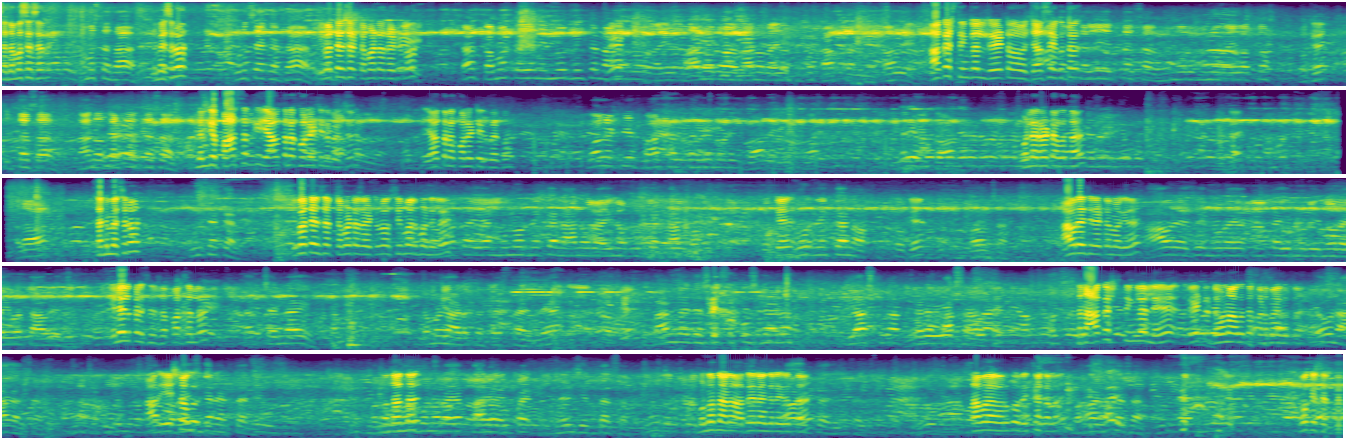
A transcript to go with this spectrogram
Sir ನಮಸ್ತೆ sir. ನಮಸ್ತೆ sir. ನಿಮ್ಮ ಹೆಸರು? ಗುಣಶೇಖರ್ ಸರ್. ಇವತ್ತೇನು ಸರ್ ಟೊಮೆಟೊ ರೇಟ್ಗಳು? ಸರ್ ಟೊಮೆಟೊ ಏನು ಇನ್ನೂರು ನಿಂಕ ನಾನ್ನೂರು ನಾನ್ನೂರು ನಾನ್ನೂರ ಐವತ್ತು ರೂಪಾಯಿ ಟಾಪ್ ಸರ್ ಆಗಸ್ಟ್ ತಿಂಗಳಲ್ಲಿ ರೇಟು ಜಾಸ್ತಿ ಆಗುತ್ತೆ? ಅಲ್ಲಿ ಇರ್ತದೆ ಸರ್ ಮುನ್ನೂರು ಮುನ್ನೂರ ಐವತ್ತು. ಓಕೆ. ಇರ್ತದೆ ಸರ್ ನಾನ್ನೂರು ಗಂಟೆ ಇರ್ತದೆ ಸರ್. ನಿಮಗೆ ಪಾರ್ಸಲ್ಗೆ ಯಾವ ಥರ ಕ್ವಾಲಿಟಿ ಇರಬೇಕು ಸರ್? ಯಾವ ಥರ ಕ್ವಾಲಿಟಿ ಇರಬೇಕು? ಕ್ವಾಲಿಟಿ ಪಾರ್ಸಲ್ ನೋಡಿ ಒಳ್ಳೆ ರೇಟ್ ಆಗುತ್ತಾ? ಹಲೋ ಸರ್ ನಿಮ್ಮ ಹೆಸರು? ಇವತ್ತೇನು ಸರ್ ಟೊಮೆಟೊ ರೇಟ್ ಸಿಮರ್ ಏನು ಮುನ್ನೂರು ನಿಂಕ ನಾನ್ನೂರು ಐನೂರು ರೂಪಾಯಿ ಟಾಪು ಓಕೆ. ನೂರು ನಿಂಕನು? ಓಕೆ. ಹೌದು ಸರ್. ಆವ್ರೇಜ್ ರೇಟ್ ಏನಾಗಿದೆ ಆವ್ರೇಜ್ ನೂರೈವತ್ತು ನಿಂಕ ಇನ್ನೂರು ಇನ್ನೂರ ಐವತ್ತು ಆವ್ರೇಜ್ ಎಲ್ಲೆಲ್ಲಿ ಕಳಿಸ್ತೀವಿ sir parcel sir Chennai Tamil Nadu ಕಳಿಸ್ತಾ ಇದ್ರೆ. ಬಾಂಗ್ಲಾದೇಶ ಛತ್ತೀಸ್ಗಢ ಬಿಲಾಸ್ಪುರ ಕಡೆ ಪಾರ್ಸಲ್ ಆಗುತ್ತೆ. ಸರ್ ಆಗಸ್ಟ್ ತಿಂಗಳಲ್ಲಿ ರೇಟ್ ಡೌನ್ ಆಗುತ್ತಾ ಕಡಿಮೆ ಆಗುತ್ತೆ? ಡೌನ್ ಆಗಲ್ಲ ಸರ್. ಎಷ್ಟಾಗುತ್ತೆ ಪ್ರೈಸ್ಗೆ ಇರ್ತದೆ ಒಂದು ಒಂದು ಅಂದಾಜು- ಮುನ್ನೂರ ಐವತ್ತು ನಾನ್ನೂರು ರೂಪಾಯಿ ರೇಂಜ್ ಇರ್ತದೆ ಸರ್ ಮುನ್ನೂರು ನಾನ್ನೂರು ಅದೇ ರೇಂಜಲ್ಲಿ ಇರುತ್ತೆ ಇರ್ತದೆ ಇರ್ತದೆ ಸಾವಿರವರೆಗೂ ರೀಚ್ ಆಗಲ್ಲ ಹಾಂ ಇರ್ತದೆ ಸರ್ ಓಕೆ ಸರ್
